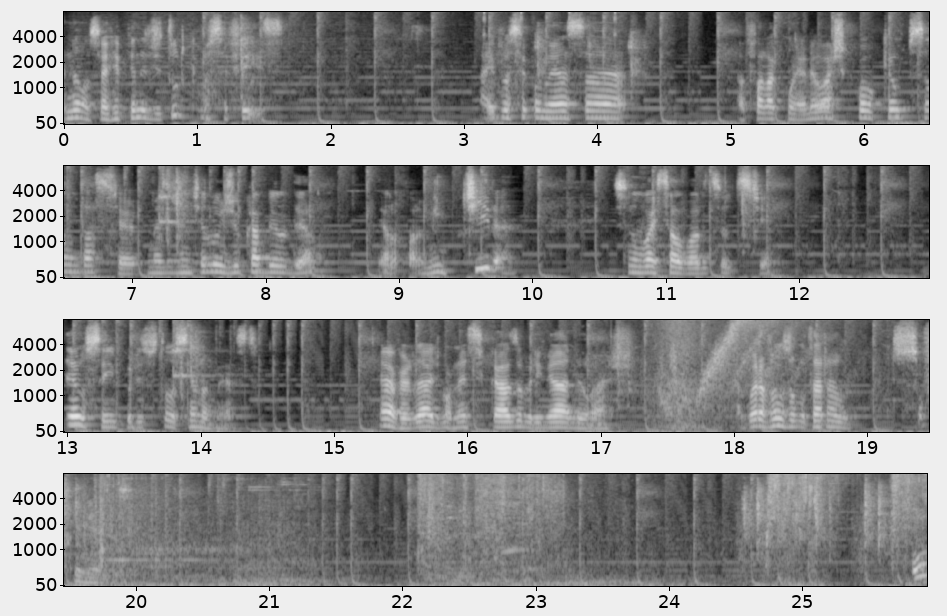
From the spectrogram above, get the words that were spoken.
Não, se arrependa de tudo que você fez. Aí você começa a falar com ela. Eu acho que qualquer opção dá certo, mas a gente elogia o cabelo dela. Ela fala: Mentira! Isso não vai salvar o seu destino. Eu sei, por isso estou sendo honesto. É verdade, bom, nesse caso, obrigado, eu acho. Agora vamos voltar ao sofrimento. Oh!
